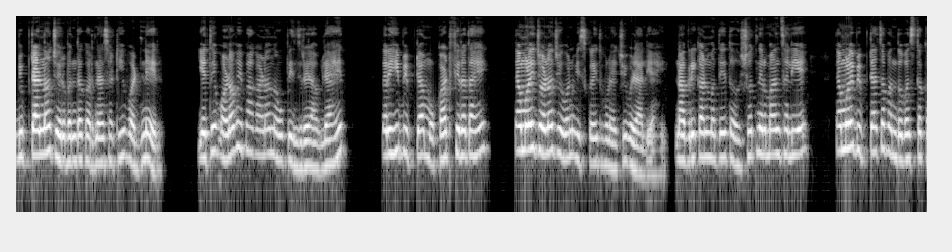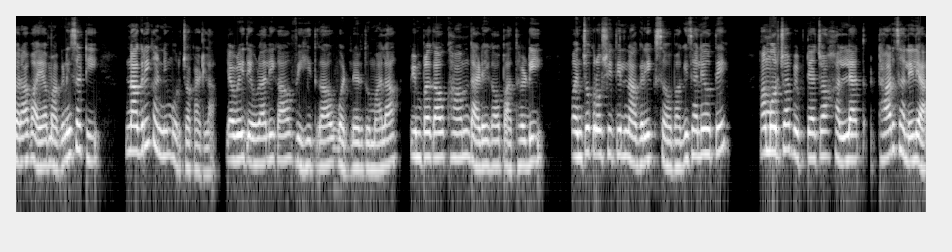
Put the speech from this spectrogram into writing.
बिबट्यांना जेरबंद करण्यासाठी वडनेर येथे वनविभागानं नऊ पिंजरे लावले आहेत. तरीही बिबट्या मोकाट फिरत आहे. त्यामुळे जनजीवन विस्कळीत होण्याची वेळ आली आहे. नागरिकांमध्ये दहशत निर्माण झाली आहे. त्यामुळे बिबट्याचा बंदोबस्त करावा या मागणीसाठी नागरिकांनी मोर्चा काढला. यावेळी देवळाली गाव विहितगाव वडनेर दुमाला पिंपळगाव खांब दाडेगाव पाथर्डी पंचक्रोशीतील नागरिक सहभागी झाले होते. हा मोर्चा बिबट्याच्या हल्ल्यात ठार झालेल्या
